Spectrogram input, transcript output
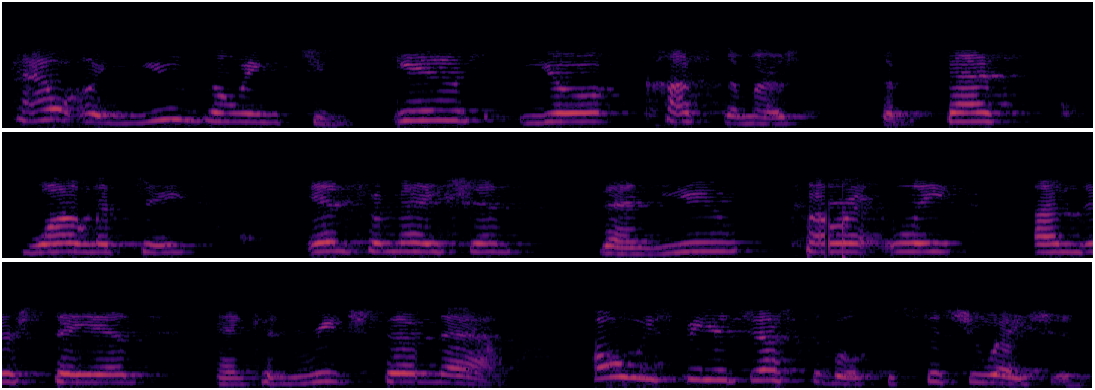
how are you going to give your customers the best quality information than you currently understand and can reach them now. Always be adjustable to situations.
